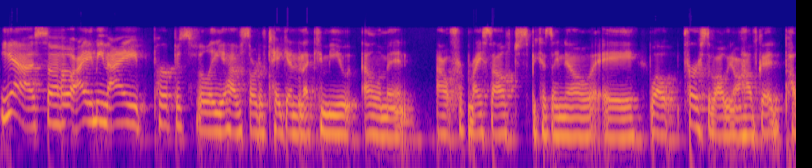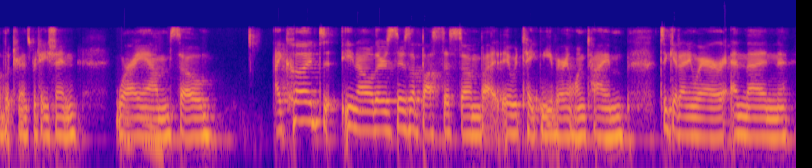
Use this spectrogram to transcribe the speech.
Yeah, so I mean, I purposefully have sort of taken the commute element out for myself just because I know a well, first of all, we don't have good public transportation where I am. So I could, you know, there's there's a bus system, but it would take me a very long time to get anywhere. And then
